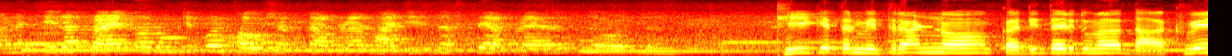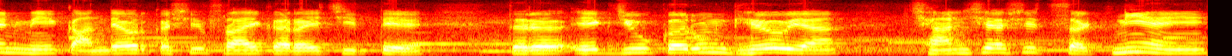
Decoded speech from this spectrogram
आणि तिला फ्राय करून ती पण खाऊ शकता. आपल्या भाजीच नसते आपल्या जवळ ठीक आहे तर मित्रांनो कधीतरी तुम्हाला दाखवेन मी कांद्यावर कशी फ्राय करायची ते. तर एक जीव करून घेऊया. छानशी अशी चटणी आहे. ही.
